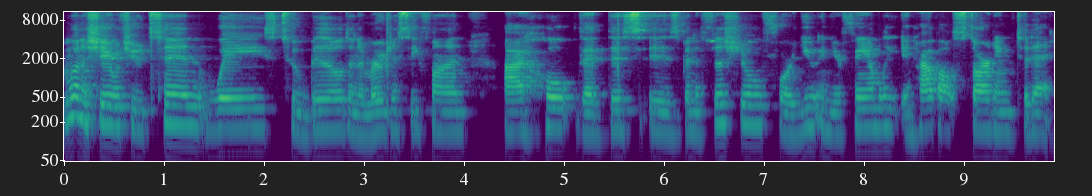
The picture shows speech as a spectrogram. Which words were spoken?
I'm going to share with you 10 ways to build an emergency fund. I hope that this is beneficial for you and your family. And how about starting today?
